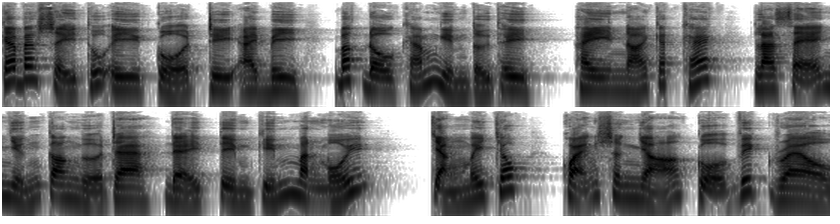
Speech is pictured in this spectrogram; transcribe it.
Các bác sĩ thú y của TIB bắt đầu khám nghiệm tử thi, hay nói cách khác là sẽ những con ngựa ra để tìm kiếm manh mối. Chẳng mấy chốc, khoảng sân nhỏ của Vic Rail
